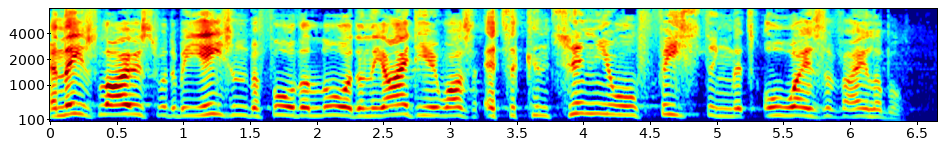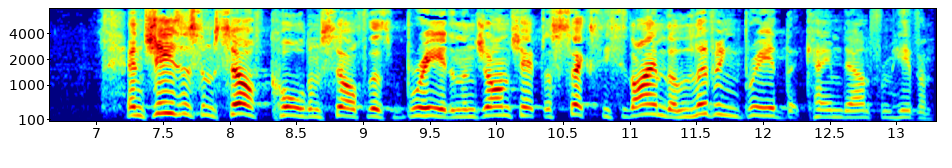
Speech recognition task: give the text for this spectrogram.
And these loaves were to be eaten before the Lord. And the idea was it's a continual feasting that's always available. And Jesus himself called himself this bread. And in John chapter 6, he said, I am the living bread that came down from heaven.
